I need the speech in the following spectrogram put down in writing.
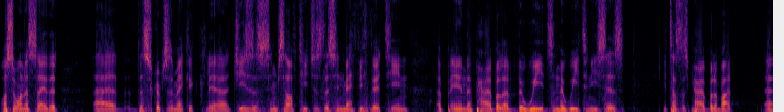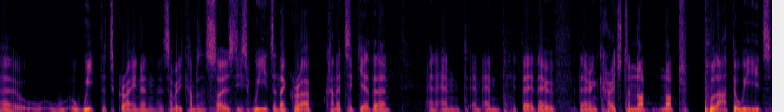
Also, want to say that uh, the scriptures make it clear. Jesus himself teaches this in Matthew 13 uh, in the parable of the weeds and the wheat, and he says he tells this parable about uh, wheat that's growing, and somebody comes and sows these weeds, and they grow up kind of together, and and and and they they they're encouraged to not not pull out the weeds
